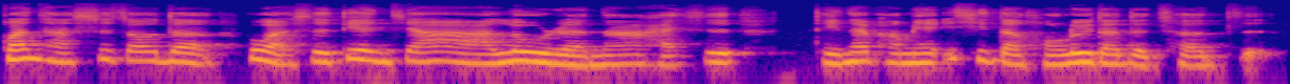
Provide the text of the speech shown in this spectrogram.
观察四周的，不管是店家啊、路人啊，还是停在旁边一起等红绿灯的车子。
